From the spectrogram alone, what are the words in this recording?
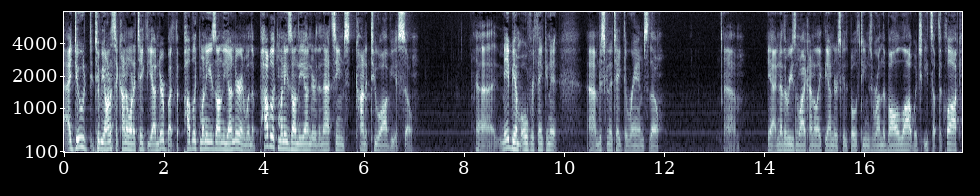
I do, to be honest, I kind of want to take the under, but the public money is on the under, and when the public money is on the under, then that seems kind of too obvious. So uh, maybe I'm overthinking it. Uh, I'm just going to take the Rams though. Um, yeah, another reason why I kind of like the unders because both teams run the ball a lot, which eats up the clock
